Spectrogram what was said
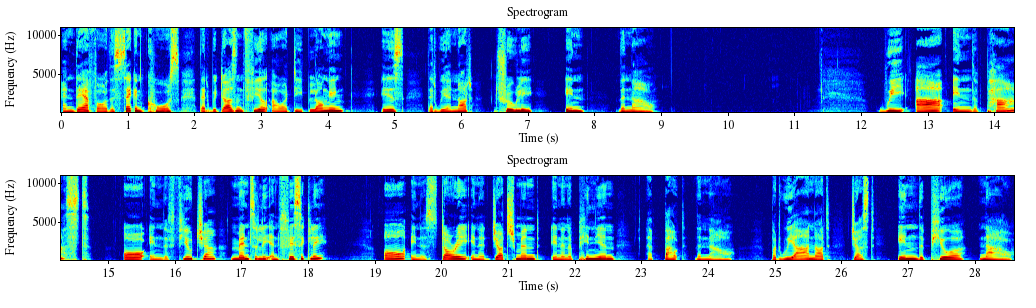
And therefore, the second cause that we doesn't feel our deep longing is that we are not truly in the now. We are in the past or in the future, mentally and physically, or in a story, in a judgment, in an opinion about the now. But we are not just in the pure now.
